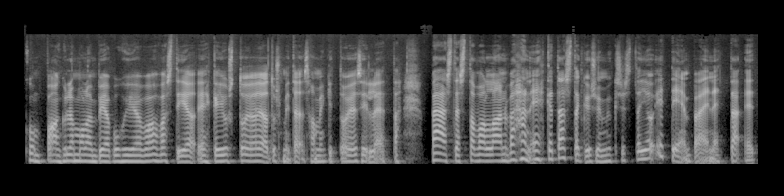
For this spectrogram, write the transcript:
Komppaan kyllä molempia puhujia vahvasti ja ehkä just tuo ajatus, mitä Samikin toi esille, että päästäisiin tavallaan vähän ehkä tästä kysymyksestä jo eteenpäin, että et,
